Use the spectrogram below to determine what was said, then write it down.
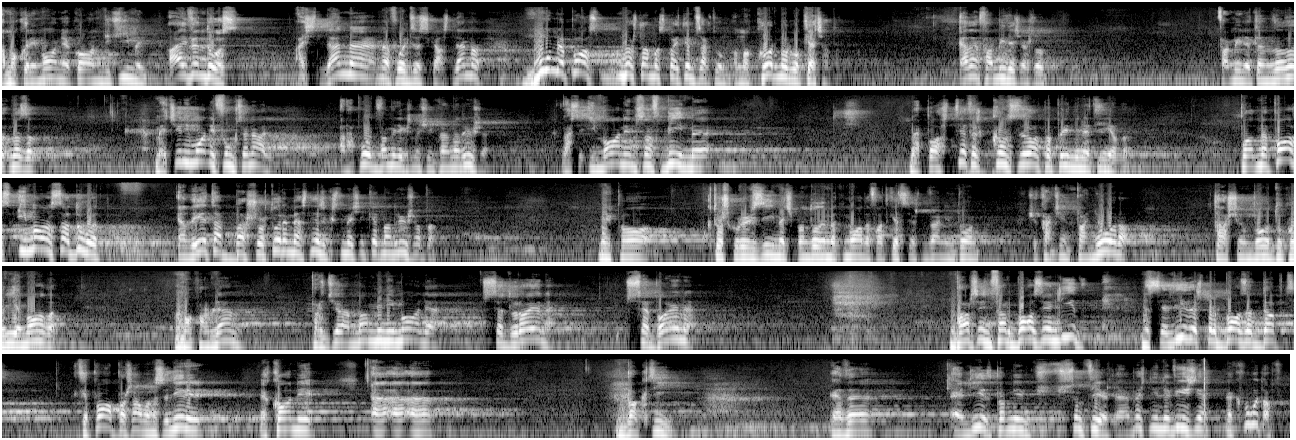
Ama kur imani e ka ndikimin, ai vendos, ai s'len me, me folë gjithçka, s'len me, mund me pas, ndoshta mospajtim të caktun, ama kurrë me bo keq atë. Edhe në familje qashtu, familje të në vëzër, me qenë imani funksional, raporti në familje kish me qenë, krejt ndryshe, Ngase imani mëson fëmijën me me pas tjetër konsideratë për prindin e tij. Po edhe me pas iman sa duhet, edhe jeta bashkëshortore mes njerëzve kish me qenë krejt më ndryshe, a kupton. Mirëpo, këto shkurorëzime që po ndodhin po me të madhe fatkeqësisht në vendin tonë, që kanë qenë të panjohura, tash është bo dukuri e madhe, në më problem, për gjëra ma minimale, s'e durojnë, s'e bojnë, Varet se në çfarë baze je lidhë, nëse lidhesh për bazë të dobët, e ke pa, për shembull, nëse njeri e ka një e, e, e, bakti, edhe e lidh për një shumë të thjeshtë, e veç një lëvizje, e këput atë.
